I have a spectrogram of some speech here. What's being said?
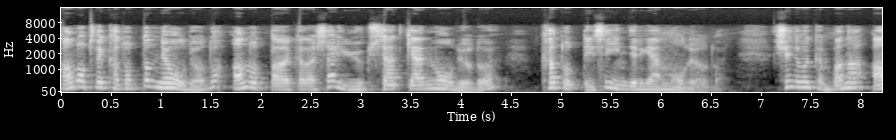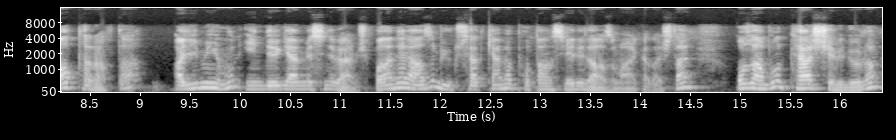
anot ve katotta ne oluyordu? Anotta arkadaşlar yükseltgenme oluyordu. Katotta ise indirgenme oluyordu. Şimdi bakın bana alt tarafta alüminyumun indirgenmesini vermiş. Bana ne lazım? Yükseltgenme potansiyeli lazım arkadaşlar. O zaman bunu ters çeviriyorum.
